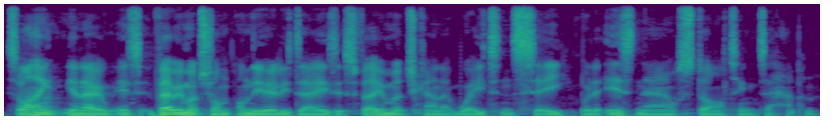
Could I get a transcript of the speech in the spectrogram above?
So I think, you know, it's very much on, on the early days, it's very much kind of wait and see, but it is now starting to happen.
